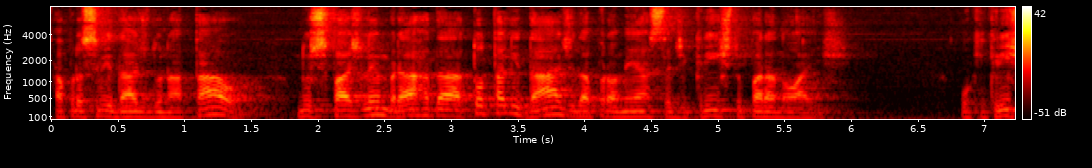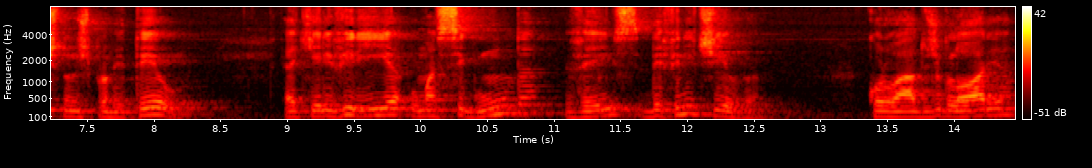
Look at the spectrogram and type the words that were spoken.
A proximidade do Natal nos faz lembrar da totalidade da promessa de Cristo para nós. O que Cristo nos prometeu é que ele viria uma segunda vez definitiva, coroado de glória,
